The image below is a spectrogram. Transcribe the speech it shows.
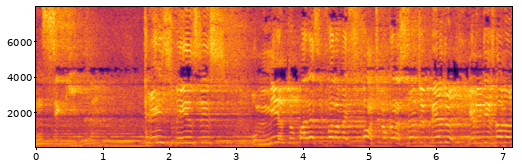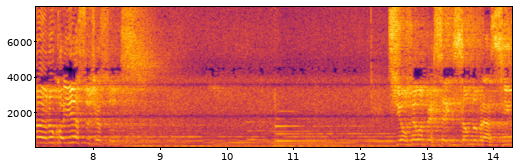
Em seguida, três vezes, o medo parece falar mais forte no coração de Pedro. E ele diz: Não, não, não, eu não conheço Jesus. Se houver uma perseguição no Brasil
